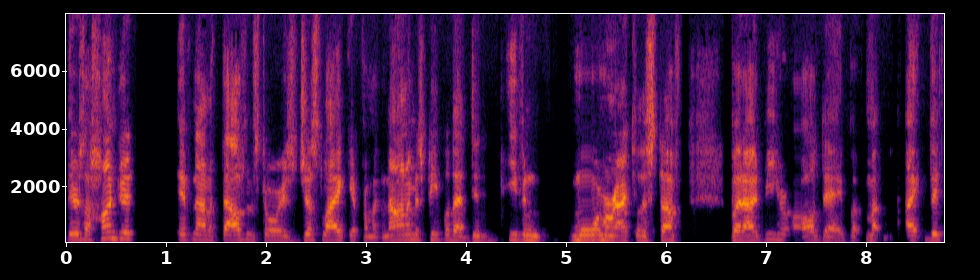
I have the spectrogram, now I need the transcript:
there's a hundred, if not a thousand stories just like it from anonymous people that did even more miraculous stuff. But I'd be here all day. But my, I, the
